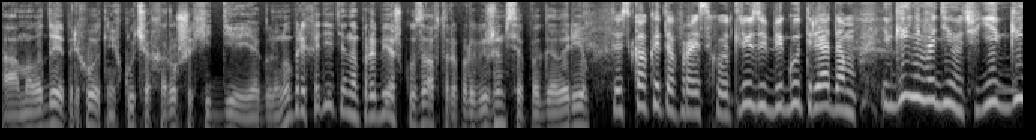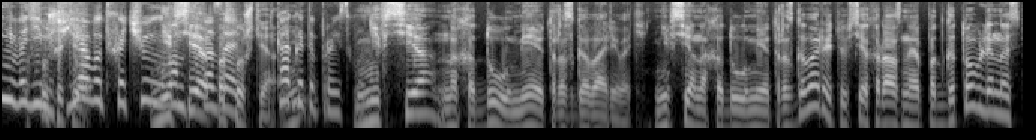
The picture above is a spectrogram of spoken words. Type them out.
а молодые приходят, у них куча хороших идей. Я говорю, ну, приходите на пробежку завтра, пробежимся, поговорим. То есть как это происходит? Люди бегут рядом. Евгений Вадимович, Евгений Вадимович, Слушайте, я вот хочу не вам все, сказать, послушайте, как это происходит? Не все на ходу умеют разговаривать. Не все на ходу умеют разговаривать, у всех разная подготовленность.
